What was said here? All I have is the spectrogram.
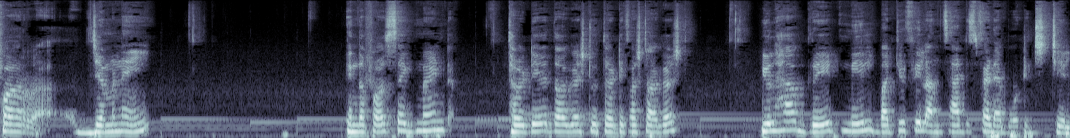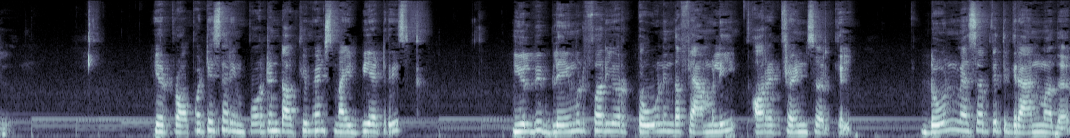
for uh, Gemini, in the first segment, 30th August to 31st August, you'll have great meal, but you feel unsatisfied about it still. Your properties or important documents might be at risk. You'll be blamed for your tone in the family or at friend circle. Don't mess up with grandmother.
